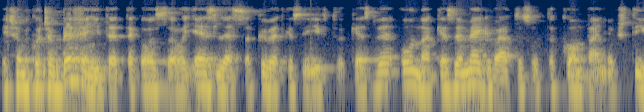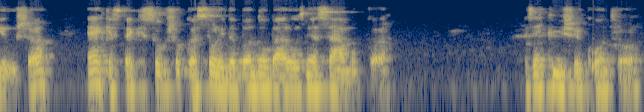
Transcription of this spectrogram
És amikor csak befenyítettek azzal, hogy ez lesz a következő évtől kezdve, onnan kezdve megváltozott a kampányok stílusa, elkezdtek sokkal szolidabban dobálózni a számokkal. Ez egy külső kontroll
